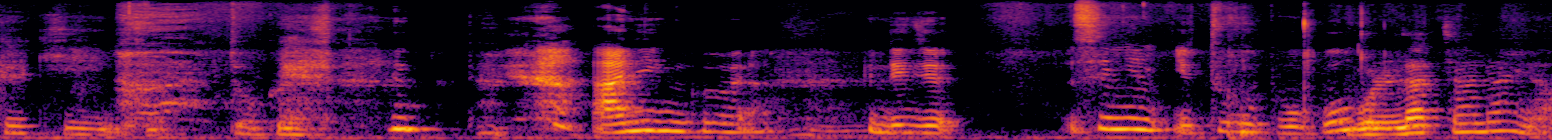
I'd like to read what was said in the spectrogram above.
그렇게 이제 또 그, 아닌 거야 근데 이제 스님 유튜브 보고 몰랐잖아요.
